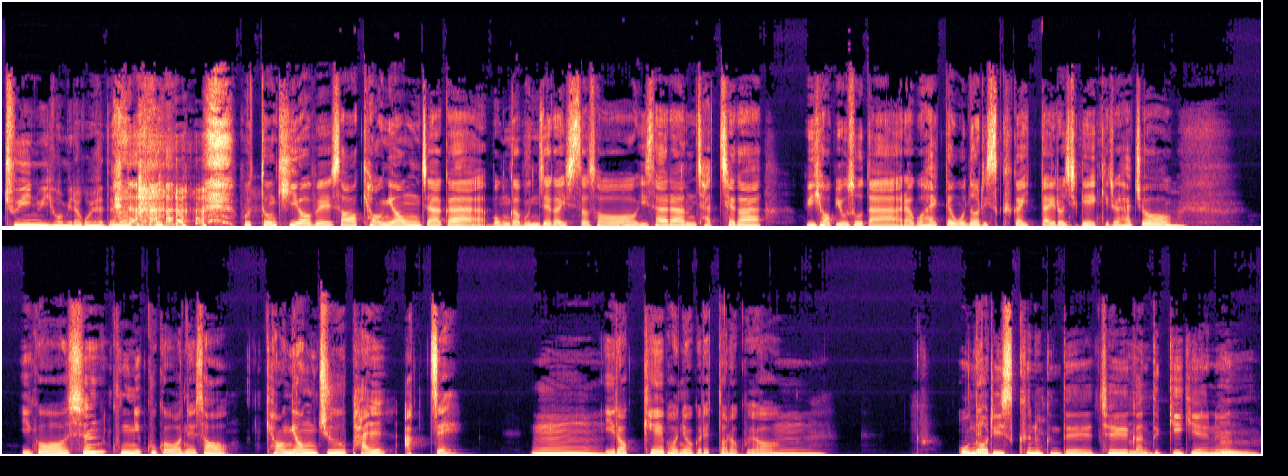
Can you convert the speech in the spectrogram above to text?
주인 위험이라고 해야 되나? 보통 기업에서 경영자가 뭔가 문제가 있어서 음. 이 사람 자체가 위협 요소다라고 할 때 오너 리스크가 있다 이런 식의 얘기를 하죠. 음. 이것은 국립국어원에서 경영주 발 악재 음. 이렇게 번역을 했더라고요. 음. 오너 리스크는 근데 제가 음. 느끼기에는 음.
